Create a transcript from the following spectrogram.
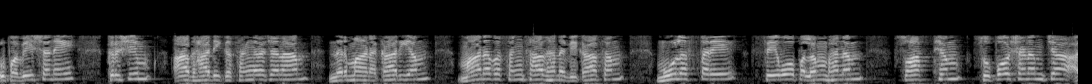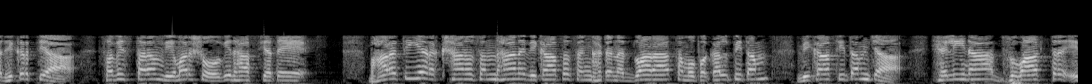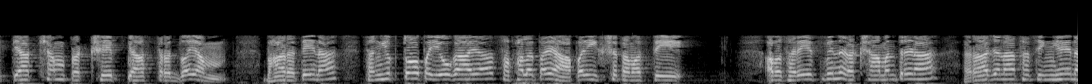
उपवेशने कृषिम् आधारिक संरचनां निर्माण कार्यं मानव संसाधन विकासं मूलस्तरे सेवोपलम्भनं स्वास्थ्यं सुपोषणं च अधिकृत्य सविस्तरं विमर्शो विधास्यते। भारतीय रक्षानुसन्धान विकास संघटन द्वारा समुपकल्पितं विकासितं च हेलिना, ध्रुवास्त्र इत्याख्यं प्रक्षेप्यास्त्रद्वयं भारतेन संयुक्तोपयोगाय सफलतया परीक्षितमस्ति। अवसरेऽस्मिन् रक्षामन्त्रिणा राजनाथ सिंहेन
